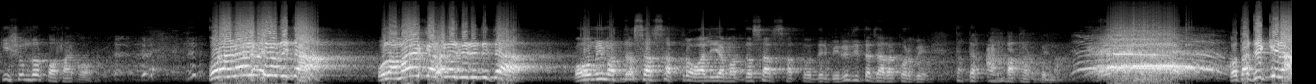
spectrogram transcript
কি সুন্দর কথা ক কোরআনের বিরোধিতা ওলামায়ে কেরামের বিরোধিতা, কওমি মাদ্রাসার ছাত্র, আলিয়া মাদ্রাসার ছাত্রদের বিরোধিতা যারা করবে, তাদের আন্ডা থাকবে না। কথা ঠিক কিনা?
